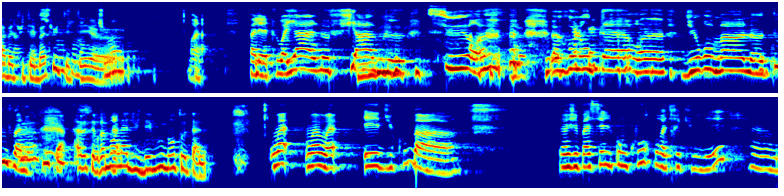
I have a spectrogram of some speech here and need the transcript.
Ah bah tu t'es battu, t'étais euh... voilà. Fallait être loyal, fiable, sûr, volontaire, euh, du roman, tout fallait tout faire. Ah, c'est vraiment là du dévouement total. Ouais, ouais, ouais. Et du coup, bah, euh, j'ai passé le concours pour être écuyer euh,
